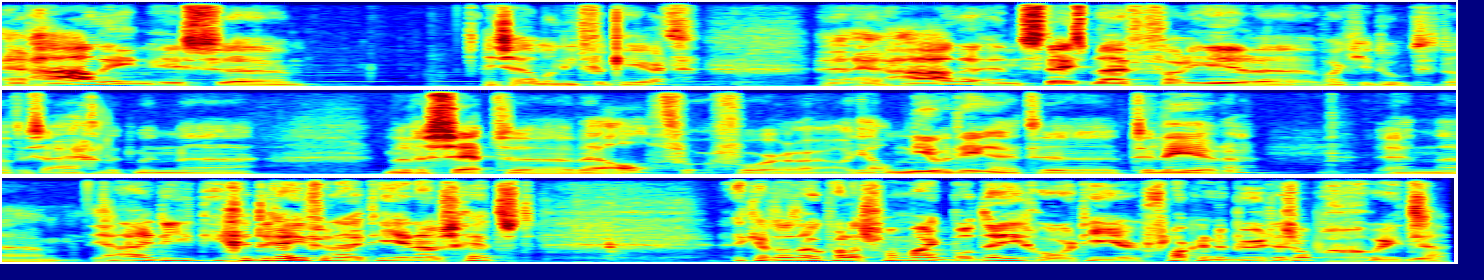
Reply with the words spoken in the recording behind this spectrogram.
Herhaling is, eh, is helemaal niet verkeerd. Herhalen en steeds blijven variëren wat je doet. Dat is eigenlijk mijn, eh, mijn recept eh, wel. Voor, voor, eh, ja, om nieuwe dingen te, te leren. En ja, Nee, die, die gedrevenheid die je nou schetst. Ik heb dat ook wel eens van Mike Baudet gehoord, die hier vlak in de buurt is opgegroeid. ja.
